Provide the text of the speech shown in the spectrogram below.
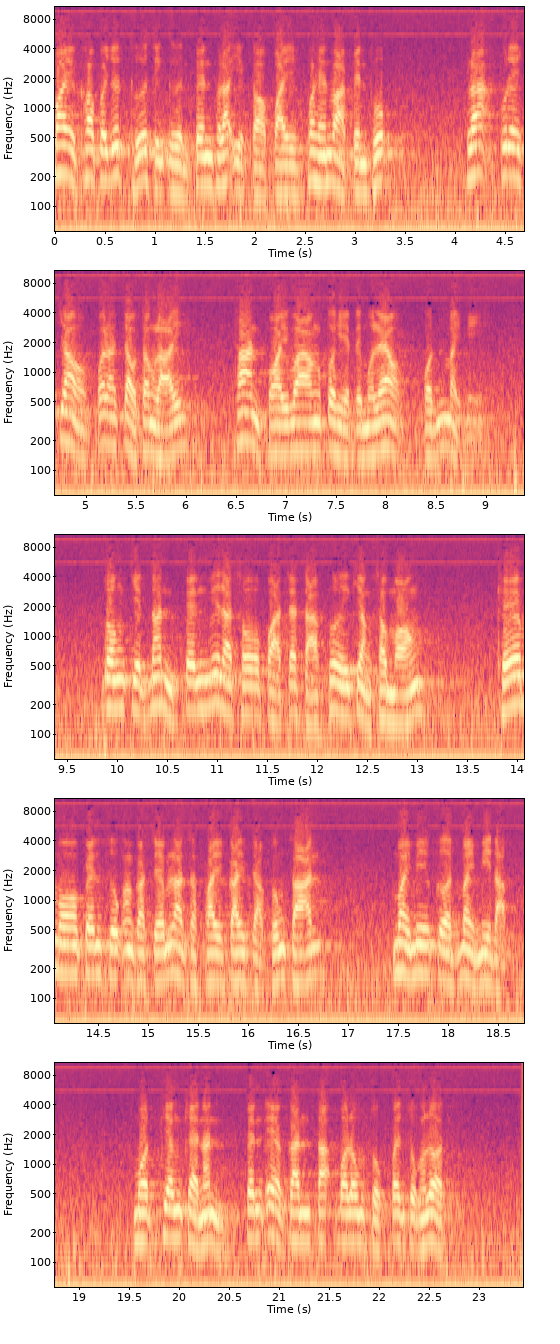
ไม่เข้าไปยึดถือสิ่งอื่น เป็นพระอีกต่อไป เพราะเห็นว่าเป็นทุกข์พระพุทธเจ้าพระเจ้าทั้งหลาย ท่านปล่อยวางตัวเหตุได้หมดแล้ว ผลไม่มีดวงจิตนั่นเป็นวิลาโซปัจจากเพื่อเกี่ยงสมอง เคโมเป็นสุขอังกเสมราชภัยไกลจากสงสาร ไม่มีเกิดไม่มีดับ หมดเพียงแค่นั้น เป็นเอกันตะบรมสุขเป็นสุขเลิศส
